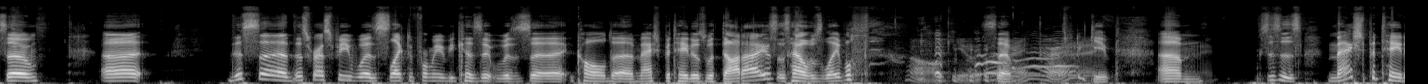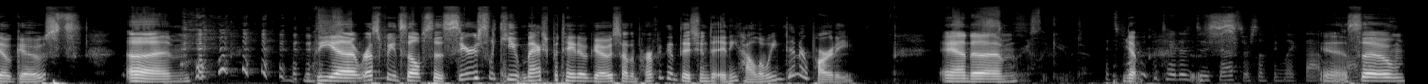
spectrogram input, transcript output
So, uh, this uh, this recipe was selected for me because it was uh, called uh, mashed potatoes with dot eyes, is how it was labeled. Oh, cute. So, all right, all right. Pretty cute. Um, so this is mashed potato ghosts. Um, the uh, recipe itself says seriously cute mashed potato ghosts are the perfect addition to any Halloween dinner party. And um, Seriously cute. It's Yep. probably potatoes or something like that. yeah, with so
